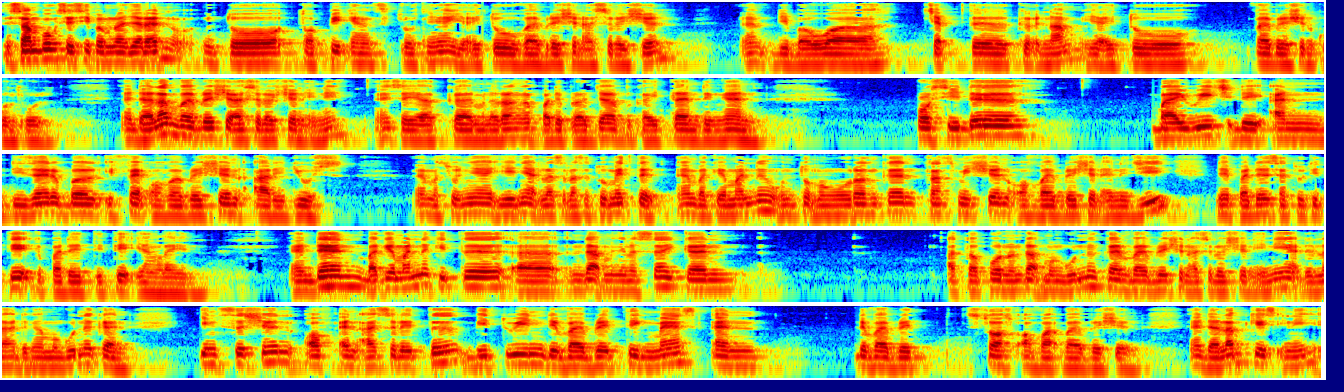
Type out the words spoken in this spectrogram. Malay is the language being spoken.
Tersambung sesi pembelajaran untuk topik yang seterusnya iaitu vibration isolation eh, di bawah chapter ke-6 iaitu vibration control. Eh, dalam vibration isolation ini, eh, saya akan menerangkan kepada pelajar berkaitan dengan prosedur by which the undesirable effect of vibration are reduced. Eh, maksudnya ianya adalah salah satu metod eh, bagaimana untuk mengurangkan transmission of vibration energy daripada satu titik kepada titik yang lain. And then bagaimana kita uh, hendak menyelesaikan ataupun hendak menggunakan vibration isolation ini adalah dengan menggunakan insertion of an isolator between the vibrating mass and the vibrate source of vibration. Eh, dalam kes ini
